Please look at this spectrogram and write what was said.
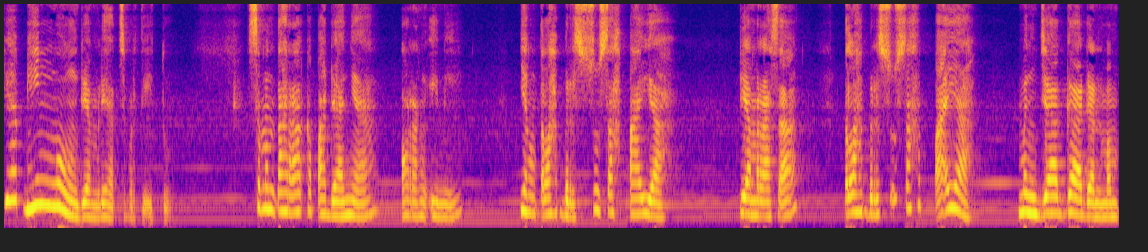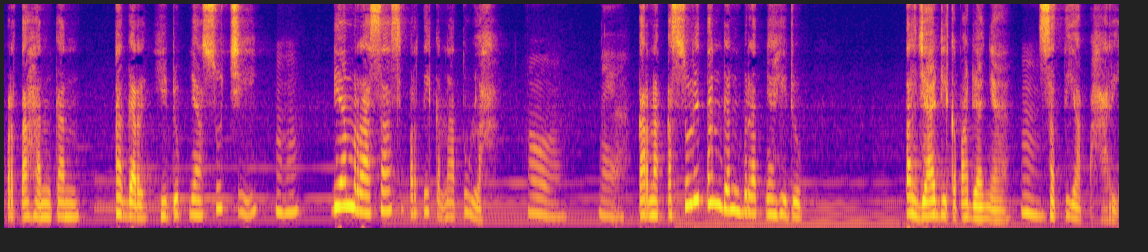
Dia bingung dia melihat seperti itu. Sementara kepadanya orang ini yang telah bersusah payah, dia merasa telah bersusah payah menjaga dan mempertahankan agar hidupnya suci, Mhm. dia merasa seperti kena tulah Oh. Nah ya. karena kesulitan dan beratnya hidup terjadi kepadanya Hmm. setiap hari.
